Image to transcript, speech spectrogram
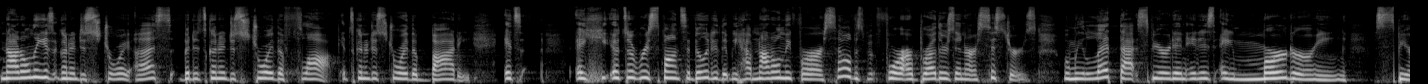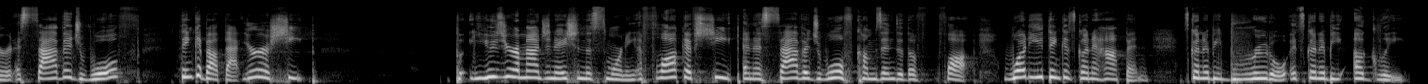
Not only is it going to destroy us, but it's going to destroy the flock. It's going to destroy the body. It's a, it's a responsibility that we have not only for ourselves, but for our brothers and our sisters. When we let that spirit in, it is a murdering spirit, a savage wolf. Think about that. You're a sheep. But use your imagination this morning. A flock of sheep and a savage wolf comes into the flock. What do you think is going to happen? It's going to be brutal, it's going to be ugly.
